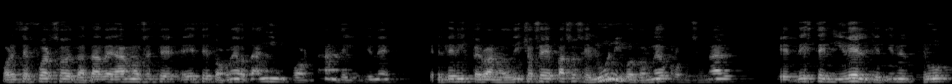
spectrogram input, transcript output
por ese esfuerzo de tratar de darnos este, este torneo tan importante que tiene el tenis peruano. Dicho sea de paso, es el único torneo profesional que, de este nivel que tiene el Perú.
